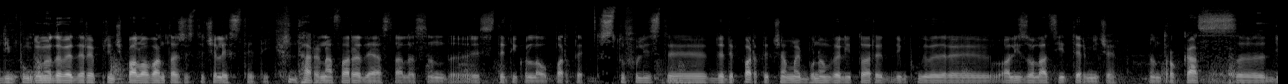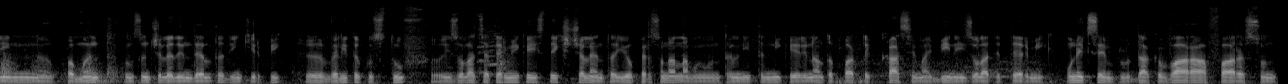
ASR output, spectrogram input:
Din punctul meu de vedere, principalul avantaj este cel estetic, dar în afară de asta, lăsând esteticul la o parte, stuful este de departe cea mai bună învelitoare din punct de vedere al izolației termice. Într-o casă din pământ, cum sunt cele din Delta, din Chirpic, învelită cu stuf, izolația termică este excelentă. Eu personal n-am întâlnit în nicăieri în altă parte case mai bine izolate termic. Un exemplu, dacă vara afară sunt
